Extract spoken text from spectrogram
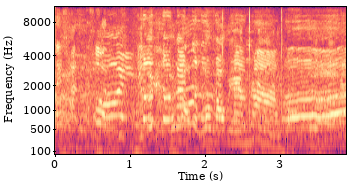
เลยค่ะทุกคนลดตัวกันเรามาเวรนี้ดีกว่า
